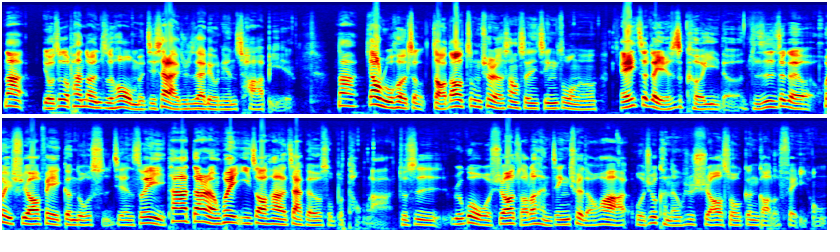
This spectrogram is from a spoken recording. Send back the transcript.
那有这个判断之后，我们接下来就是在流年差别。那要如何找找到正确的上升星座呢？诶，这个也是可以的，只是这个会需要费更多时间，所以它当然会依照它的价格有所不同啦。就是如果我需要找到很精确的话，我就可能会需要收更高的费用。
